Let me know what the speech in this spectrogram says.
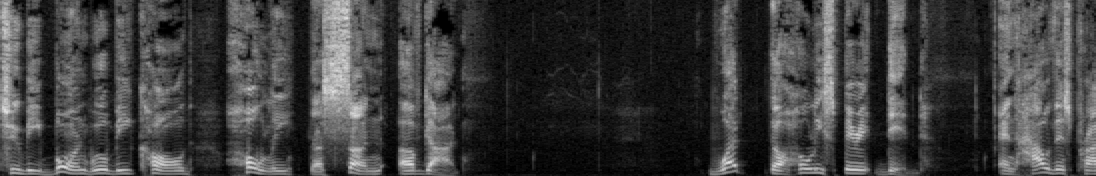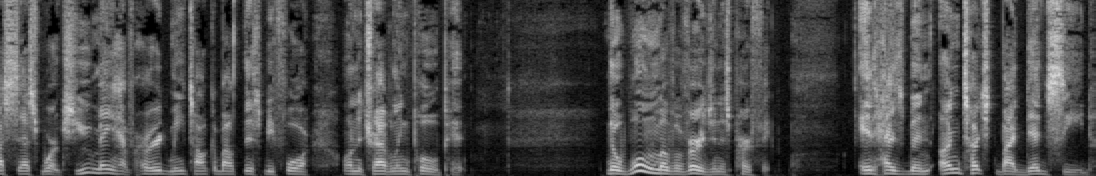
to be born will be called Holy, the Son of God. What the Holy Spirit did and how this process works. You may have heard me talk about this before on the traveling pulpit. The womb of a virgin is perfect. It has been untouched by dead seed.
